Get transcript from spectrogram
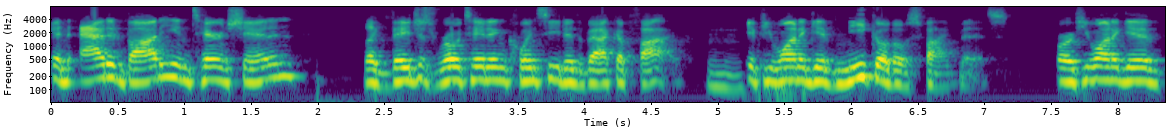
an added body in Terrence Shannon, like they just rotate in Quincy to the backup 5 mm-hmm. If you want to give Nico those five minutes, or if you want to give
